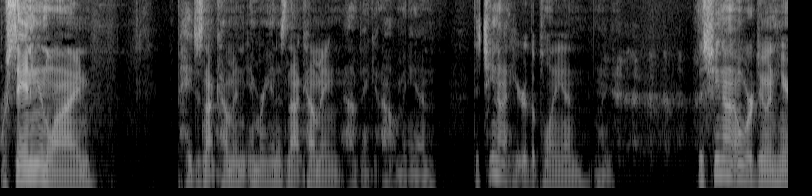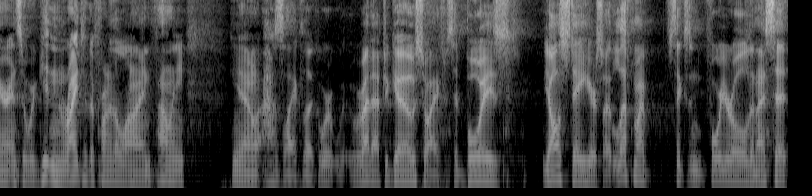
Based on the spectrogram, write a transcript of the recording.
We're standing in line. Paige is not coming. Imrian is not coming. I'm thinking, Oh, man, did she not hear the plan? Like, does she not know what we're doing here? And so we're getting right to the front of the line. Finally, you know, I was like, Look, we're, we're about to have to go. So I said, Boys, y'all stay here. So I left my six and four year old and I said,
